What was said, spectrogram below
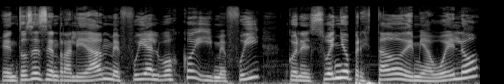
Entonces en realidad me fui al Bosco y me fui con el sueño prestado de mi abuelo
